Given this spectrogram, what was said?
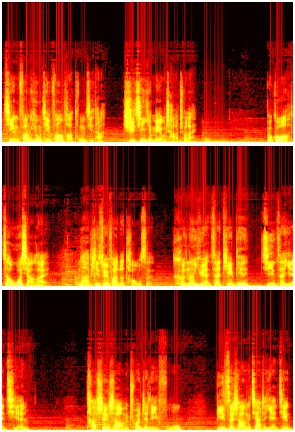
警方用尽方法通缉他，至今也没有查出来。不过，在我想来，那批罪犯的头子可能远在天边，近在眼前。他身上穿着礼服，鼻子上架着眼镜，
